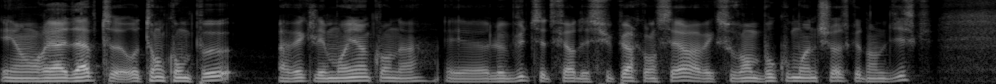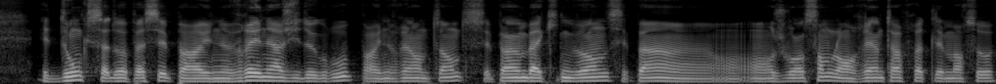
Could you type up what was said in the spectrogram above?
Et on réadapte autant qu'on peut avec les moyens qu'on a. Et euh, le but, c'est de faire des super concerts avec souvent beaucoup moins de choses que dans le disque. Et donc, ça doit passer par une vraie énergie de groupe, par une vraie entente. C'est pas un backing band, c'est pas on, joue ensemble, on réinterprète les morceaux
